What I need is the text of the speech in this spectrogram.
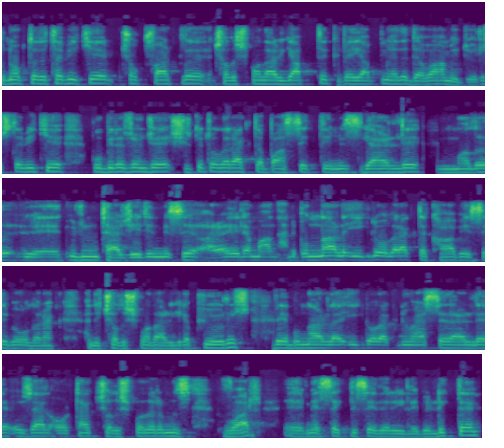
Bu noktada tabii ki çok farklı çalışmalar yaptık ve yapmaya da devam ediyoruz. Tabii ki bu biraz önce şirket olarak da bahsettiğimiz yerli malı ve ürünün tercih edilmesi, ara eleman hani bunlarla ilgili olarak da KBSB olarak hani çalışmalar yapıyoruz ve bunlarla ilgili olarak üniversitelerle özel ortak çalışmalarımız var e, meslek liseleriyle birlikte.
